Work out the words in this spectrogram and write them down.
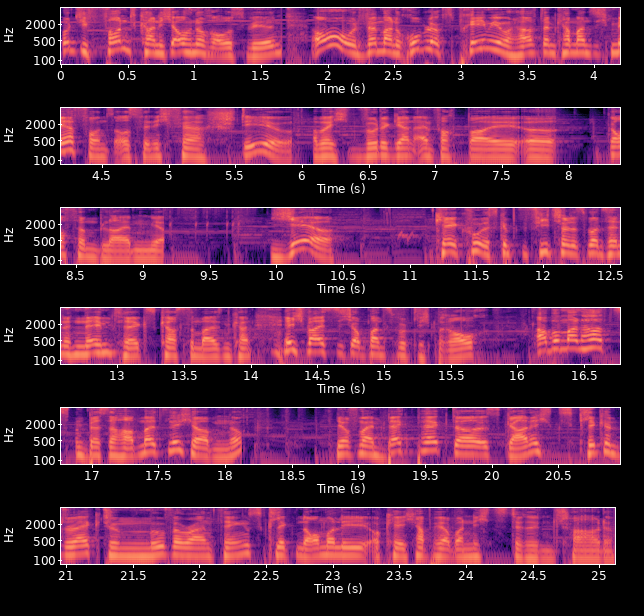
Und die Font kann ich auch noch auswählen. Oh, und wenn man Roblox Premium hat, dann kann man sich mehr Fonts auswählen. Ich verstehe. Aber ich würde gern einfach bei äh, Gotham bleiben, ja. Yeah. Okay, cool. Es gibt ein Feature, dass man seine Name-Tags customizen kann. Ich weiß nicht, ob man es wirklich braucht. Aber man hat's. Und besser haben als nicht haben, ne? Hier auf meinem Backpack, da ist gar nichts. Click and drag to move around things. Click normally. Okay, ich habe hier aber nichts drin. Schade.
